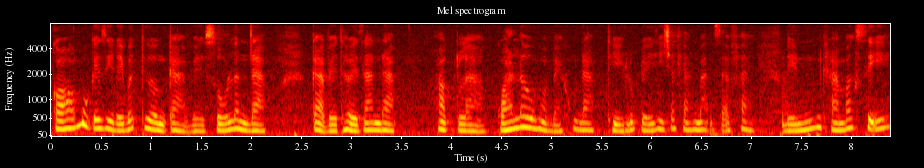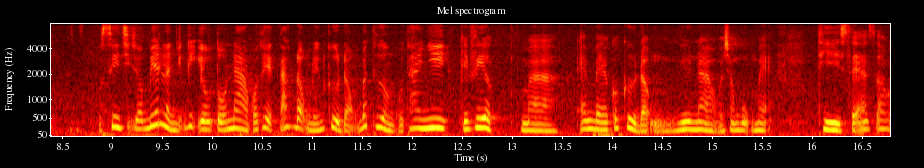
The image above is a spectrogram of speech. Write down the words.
có một cái gì đấy bất thường cả về số lần đạp cả về thời gian đạp hoặc là quá lâu mà bé không đạp thì lúc đấy thì chắc chắn bạn sẽ phải đến khám bác sĩ. Xin chị cho biết là những cái yếu tố nào có thể tác động đến cử động bất thường của thai nhi. cái việc mà em bé có cử động như nào ở trong bụng mẹ thì sẽ do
